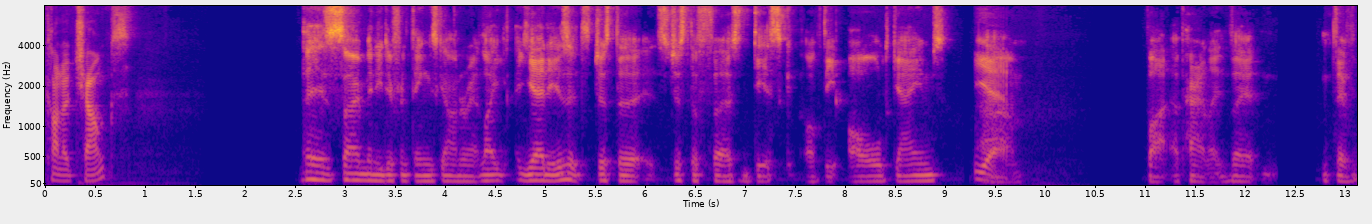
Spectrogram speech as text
kind of chunks? There's so many different things going around. Like, yeah, it is. It's just the it's just the first disc of the old games. Yeah. Um, but apparently they they've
